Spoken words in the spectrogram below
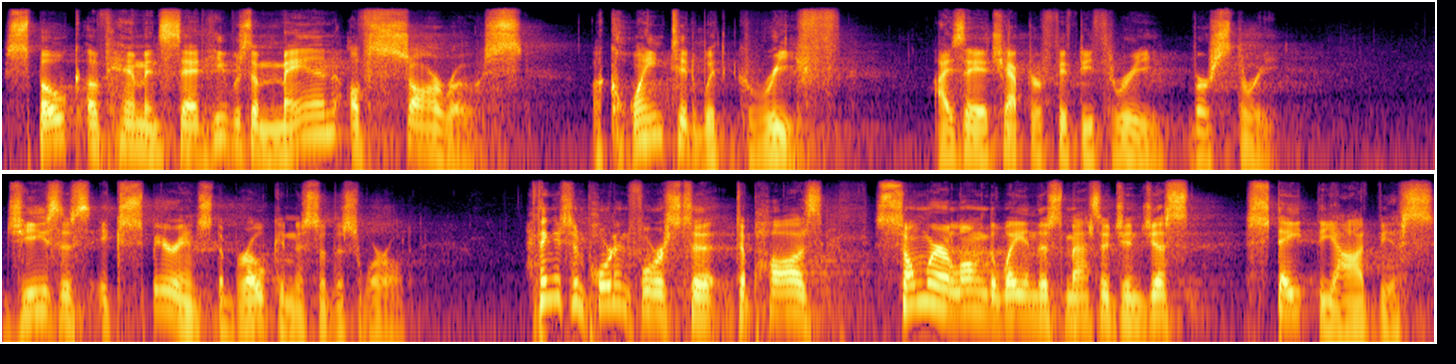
spoke of him and said he was a man of sorrows, acquainted with grief. Isaiah chapter 53, verse 3. Jesus experienced the brokenness of this world. I think it's important for us to, to pause somewhere along the way in this message and just state the obvious.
